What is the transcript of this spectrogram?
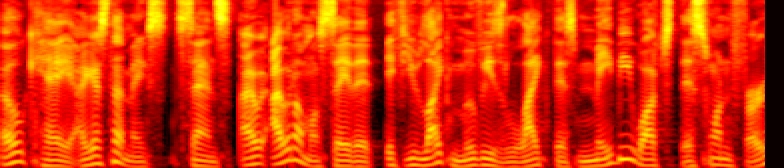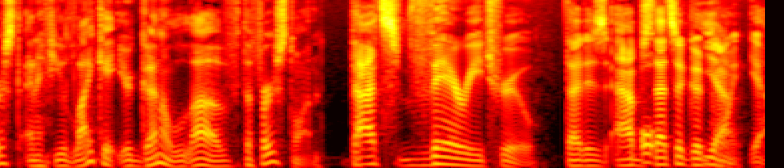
Okay. I guess that makes sense. I, I would almost say that if you like movies like this, maybe watch this one first. And if you like it, you're going to love the first one. That's very true. That is abs- Oh, that's a good yeah. point. Yeah.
